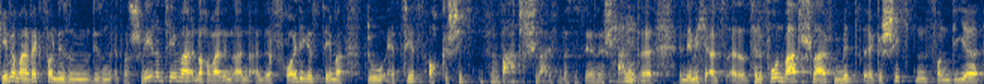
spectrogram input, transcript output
Gehen wir mal weg von diesem, diesem etwas schweren Thema, noch einmal in ein, ein sehr freudiges Thema. Du erzählst auch Geschichten für Warteschleifen. Das ist sehr, sehr spannend. Mhm. Äh, indem ich als, als Telefonwarteschleifen mit äh, Geschichten von dir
